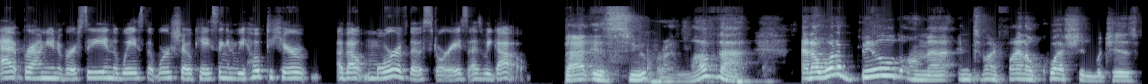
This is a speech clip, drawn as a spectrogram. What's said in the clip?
at Brown University in the ways that we're showcasing. And we hope to hear about more of those stories as we go. That is super. I love that. And I want to build on that into my final question, which is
